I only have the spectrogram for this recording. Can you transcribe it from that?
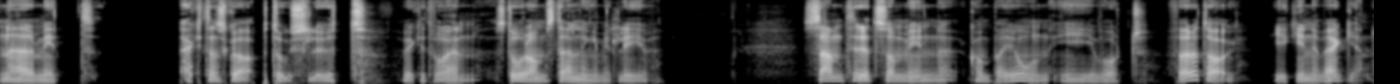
När mitt äktenskap tog slut. Vilket var en stor omställning i mitt liv. Samtidigt som min kompanjon i vårt företag gick in i väggen.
